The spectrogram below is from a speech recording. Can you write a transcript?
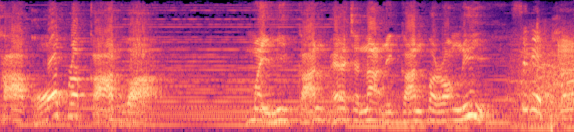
ข้าขอประกาศว่า ไม่มีการแพ้ชนะในการประลองนี้ เสด็จพ่อ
